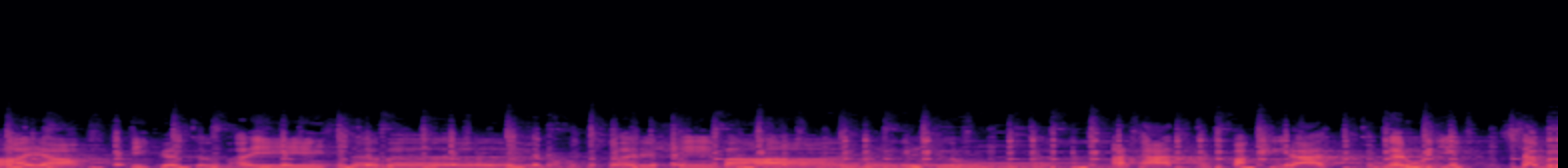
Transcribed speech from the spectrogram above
माया विगत भय सब हर्षे बानर अर्थात पक्षीराज गरुड़ जी सब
